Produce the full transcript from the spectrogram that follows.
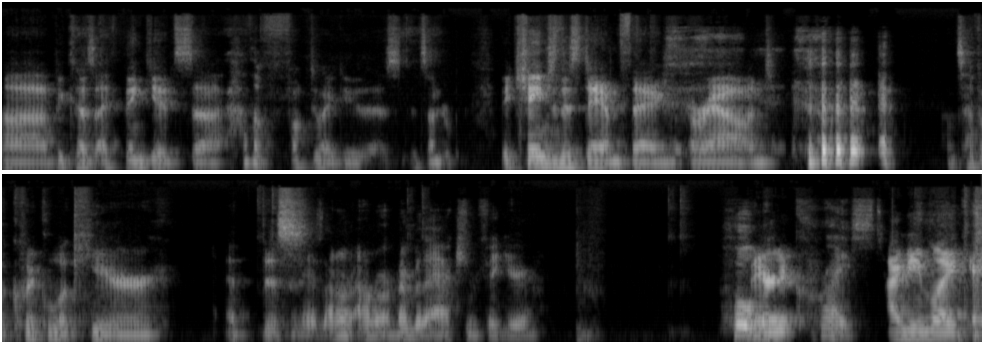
Uh, because I think it's uh, how the fuck do I do this? It's under they changed this damn thing around. Let's have a quick look here at this. I don't I don't remember the action figure. Holy There- Christ. I mean, like,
